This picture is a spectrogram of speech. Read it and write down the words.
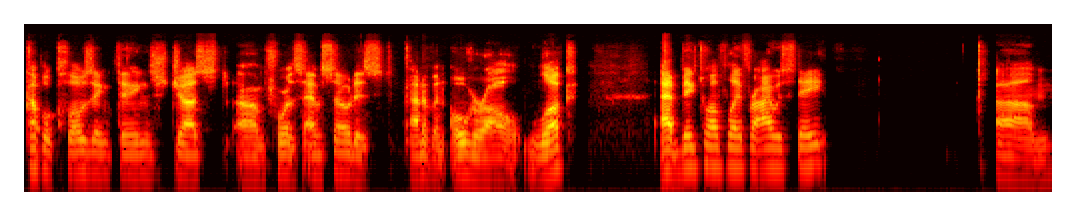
couple closing things just um, for this episode is kind of an overall look at Big 12 play for Iowa State. Um,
